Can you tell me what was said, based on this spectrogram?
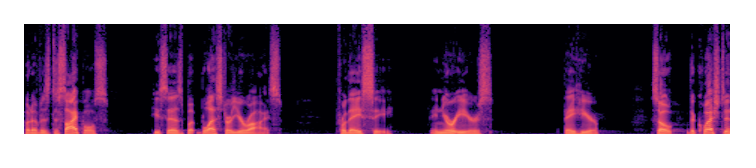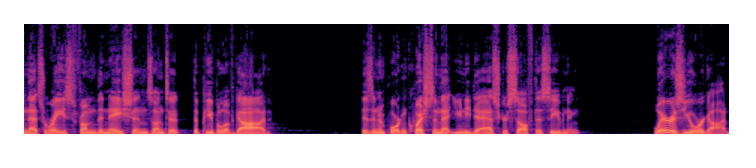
But of his disciples, he says, But blessed are your eyes, for they see, and your ears, they hear. So, the question that's raised from the nations unto the people of God is an important question that you need to ask yourself this evening. Where is your God?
